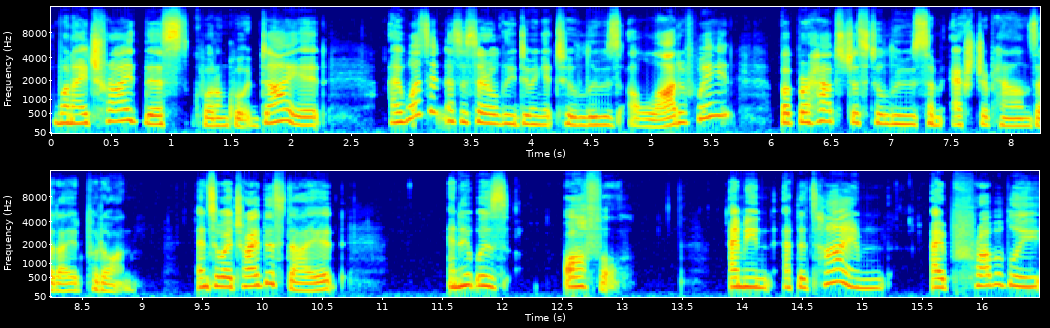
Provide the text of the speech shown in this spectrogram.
when I tried this quote unquote diet, I wasn't necessarily doing it to lose a lot of weight, but perhaps just to lose some extra pounds that I had put on. And so I tried this diet, and it was awful. I mean, at the time, I probably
